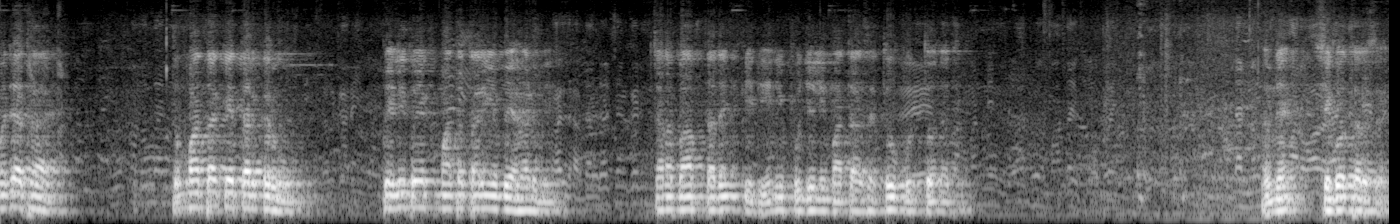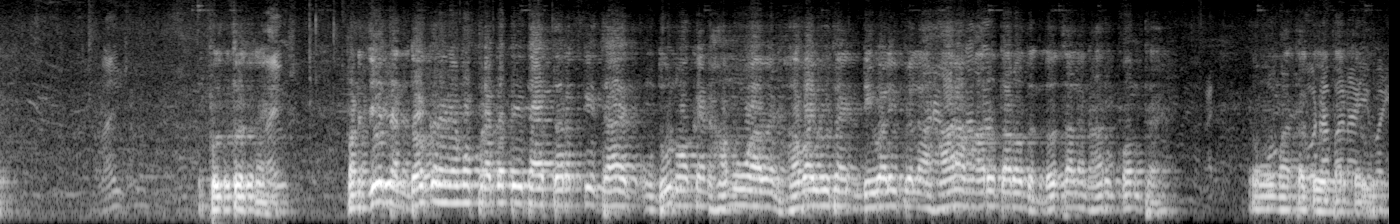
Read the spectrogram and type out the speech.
મજા થાય. તો માતા કે તાર કરવું પેલી તો એક માતા તારી બેહાડવી. તારા બાપ તારે કીધી, એની પૂજેલી માતા છે તું પૂજતો નથી. તમને શીખોતર છે પૂજતો જ નહીં. પણ જે ધંધો કરે એમાં પ્રગતિ થાય, તરક્કી થાય, ઊંધું નોખે ને હમું આવે ને હવાયું થાય ને દિવાળી પેલા હારા મારું તારો ધંધો ચાલે ને હારું કોમ થાય, તો હું માતા કોઈ કરું.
